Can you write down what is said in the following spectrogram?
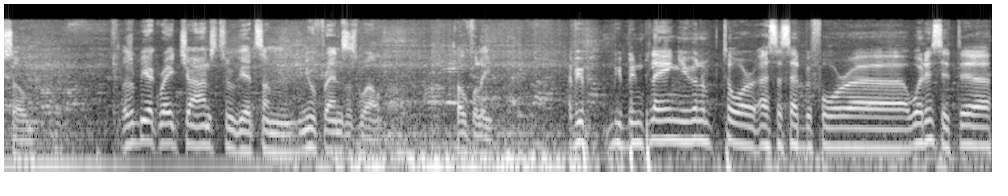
So this will be a great chance to get some new friends as well. Hopefully. Have you you've been playing? You're gonna tour, as I said before. Uh, what is it? Uh,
